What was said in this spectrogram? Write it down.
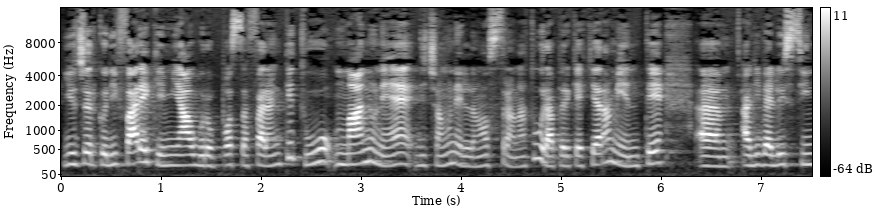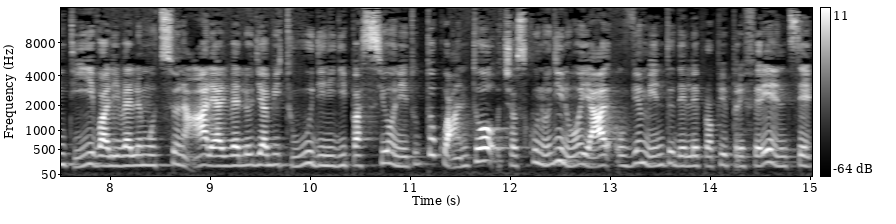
io cerco di fare e che mi auguro possa fare anche tu, ma non è diciamo nella nostra natura perché chiaramente ehm, a livello istintivo, a livello emozionale, a livello di abitudini, di passioni e tutto quanto, ciascuno di noi ha ovviamente delle proprie preferenze,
